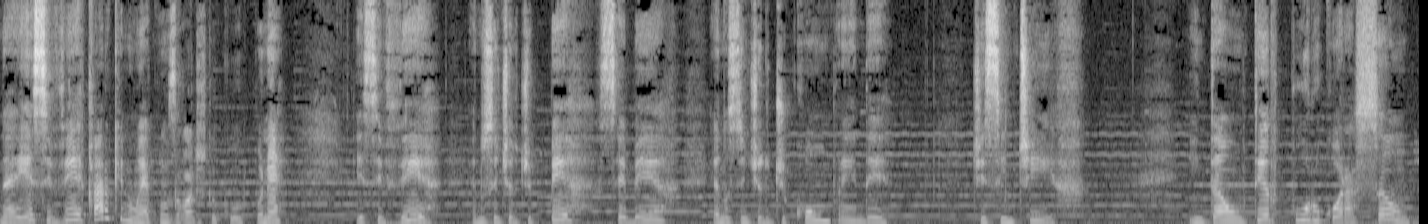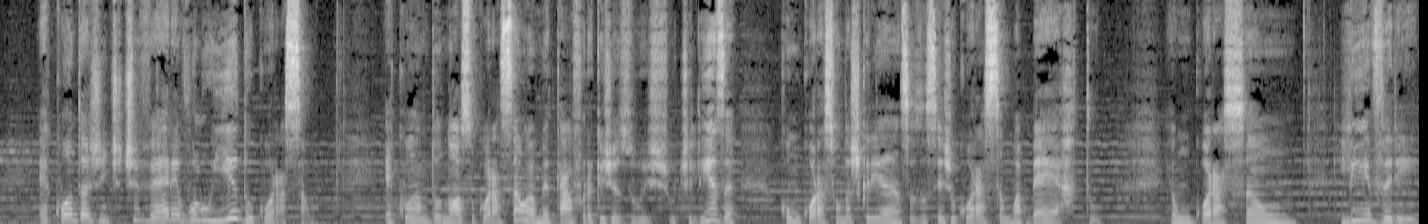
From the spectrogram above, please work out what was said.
Né? Esse ver, claro que não é com os olhos do corpo, né? Esse ver é no sentido de perceber, é no sentido de compreender, de sentir. Então, ter puro coração é quando a gente tiver evoluído o coração é quando o nosso coração, é a metáfora que Jesus utiliza, como o coração das crianças, ou seja, o coração aberto, é um coração livre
